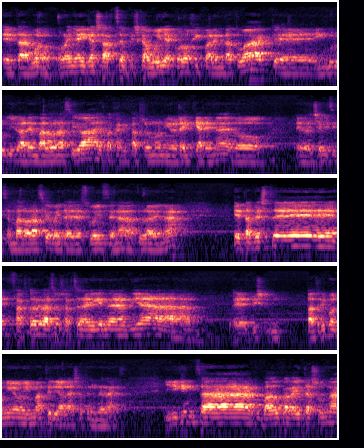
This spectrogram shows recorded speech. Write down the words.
eta bueno, orain ari sartzen pizka huella ekologikoaren datuak, e, inguru giroaren valorazioa, ez bakarri patrimonio eraikiarena edo, edo etxe bizitzen valorazioa baita ere zua izena, naturarena. Eta beste faktore batzu sartzen ari genera dira, e, patrimonio inmateriala esaten dena ez irigintzak baduka gaitasuna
